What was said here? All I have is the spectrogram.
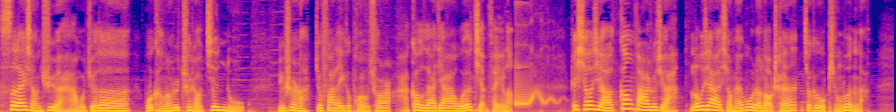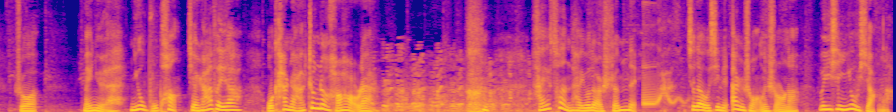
思来想去啊，我觉得我可能是缺少监督，于是呢就发了一个朋友圈啊，告诉大家我要减肥了。这消息啊刚发出去啊，楼下小卖部的老陈就给我评论了，说：“美女，你又不胖，减啥肥啊？我看着啊正正好好的。”哼。还算他有点审美，就在我心里暗爽的时候呢，微信又响了，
